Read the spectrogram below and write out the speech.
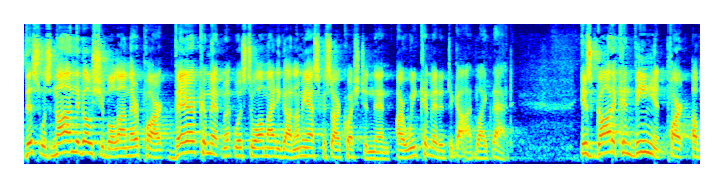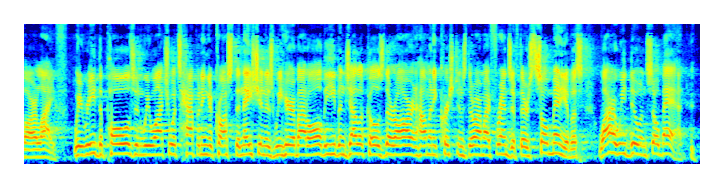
This was non negotiable on their part. Their commitment was to Almighty God. Let me ask us our question then Are we committed to God like that? Is God a convenient part of our life? We read the polls and we watch what's happening across the nation as we hear about all the evangelicals there are and how many Christians there are. My friends, if there's so many of us, why are we doing so bad?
